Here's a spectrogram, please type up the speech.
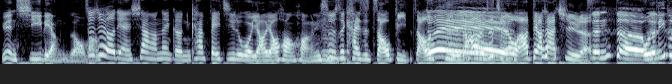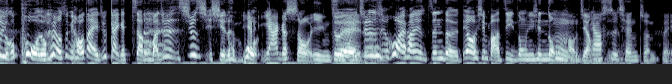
有点凄凉，你知道吗？这就有点像那个，你看飞机如果摇摇晃晃，你是不是开始找笔找纸，对然后就觉得我要掉下去了，真的，我的遗嘱有个破的，我朋友说你好歹也就盖个章吧，就是就是写写的很破压。个手印对，就是后来发现真的要先把自己东西先弄好，这样要事前准备。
